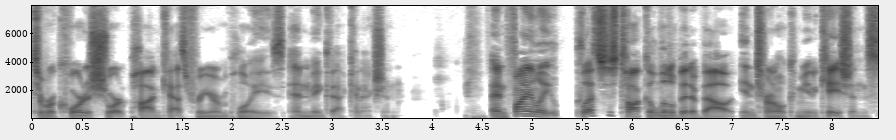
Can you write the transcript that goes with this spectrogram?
to record a short podcast for your employees and make that connection. And finally, let's just talk a little bit about internal communications.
